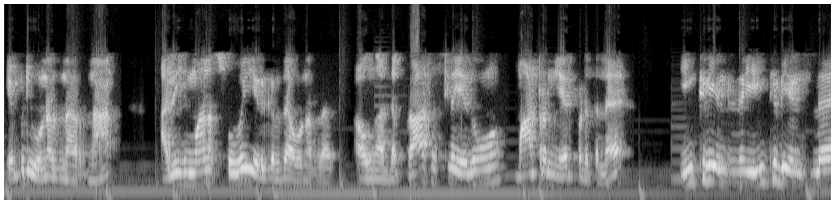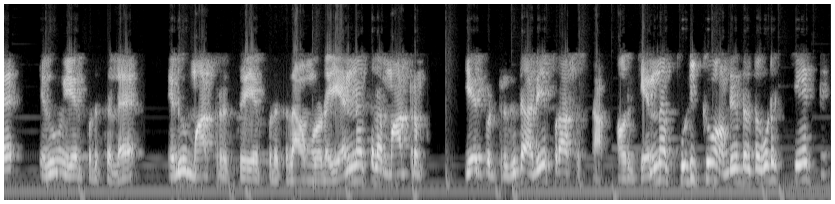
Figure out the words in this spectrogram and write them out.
எப்படி உணர்னாருன்னா அதிகமான சுவை இருக்கிறதா உணர்றாரு. அவங்க அந்த ப்ராசஸ்ல எதுவும் மாற்றம் ஏற்படுத்தல. இன்கிரியன்ட் இன்கிரியன்ஸ்ல எதுவும் ஏற்படுத்தல. எதுவும் மாற்றத்தை ஏற்படுத்தல. அவங்களோட எண்ணத்துல மாற்றம் ஏற்பட்டிருக்குது. அதே ப்ராசஸ் தான். அவருக்கு என்ன பிடிக்கும் அப்படின்றத கூட கேட்டு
